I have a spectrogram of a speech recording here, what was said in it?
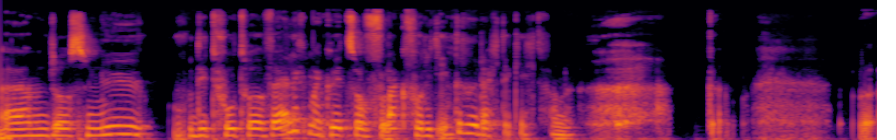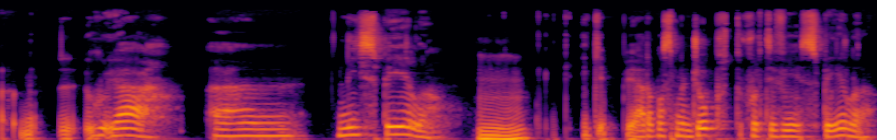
Ehm, zoals nu, dit voelt wel veilig, maar ik weet zo vlak voor dit interview dacht ik echt van... ik- eh, ja, ehm, niet spelen. Mhm. Ik heb, ja, dat was mijn job voor tv, spelen.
